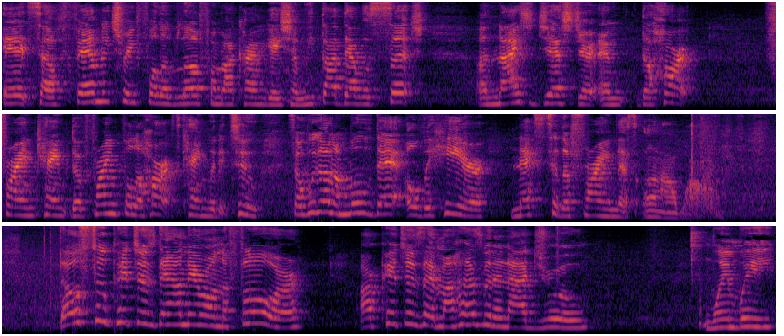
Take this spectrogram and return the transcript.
it's a family tree full of love from our congregation. We thought that was such a nice gesture and the heart frame came, the frame full of hearts came with it too. So we're to move that over here next to the frame that's on our wall. Those two pictures down there on the floor are pictures that my husband and I drew when we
